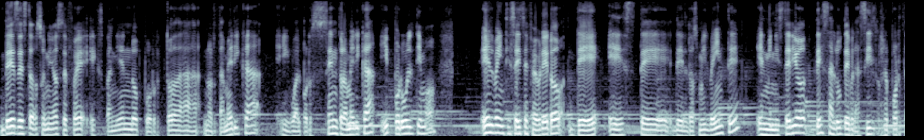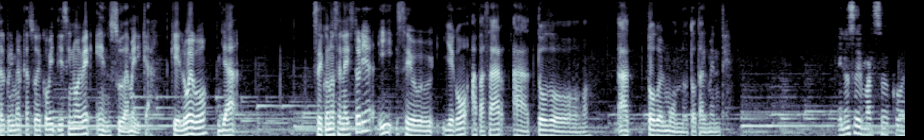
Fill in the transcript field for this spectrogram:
desde Estados Unidos se fue expandiendo por toda Norteamérica, igual por Centroamérica y por último, el 26 de febrero de este del 2020 el Ministerio de Salud de Brasil reporta el primer caso de COVID-19 en Sudamérica, que luego ya se conoce la historia y se llegó a pasar a todo, a todo el mundo totalmente. El 11 de marzo con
